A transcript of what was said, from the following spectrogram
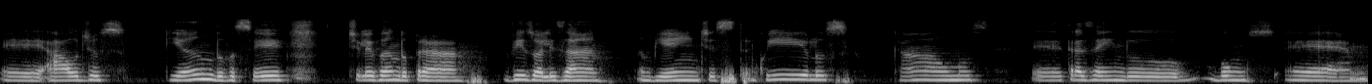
é, áudios guiando você, te levando para visualizar ambientes tranquilos, calmos, é, trazendo bons, é,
